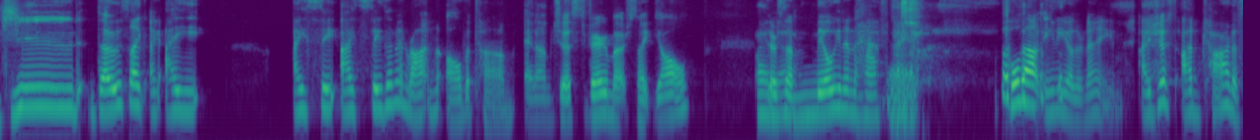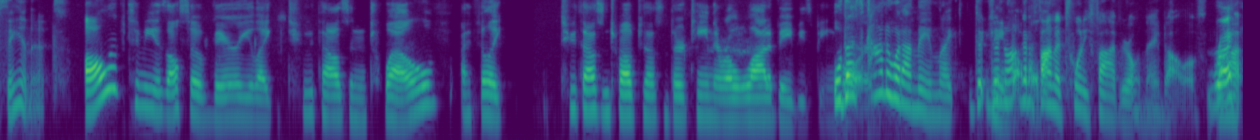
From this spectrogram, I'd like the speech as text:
Jude, those like I, I I see I see them in writing all the time, and I'm just very much like y'all. I There's a million and a half names. Pull out any other name. I just I'm tired of seeing it. Olive to me is also very like 2012. I feel like 2012, 2013, there were a lot of babies being Well, that's kind of what I mean. Like th- you're Named not going to find a 25 year old named Olive, right? Right.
